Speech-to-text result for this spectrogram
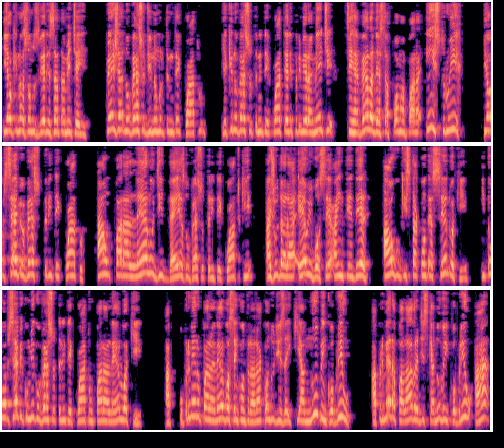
E é o que nós vamos ver exatamente aí. Veja no verso de número 34, e aqui no verso 34, ele primeiramente se revela dessa forma para instruir e observe o verso 34. Há um paralelo de ideias no verso 34 que ajudará eu e você a entender algo que está acontecendo aqui. Então, observe comigo o verso 34, um paralelo aqui. O primeiro paralelo você encontrará quando diz aí que a nuvem cobriu. A primeira palavra diz que a nuvem cobriu a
